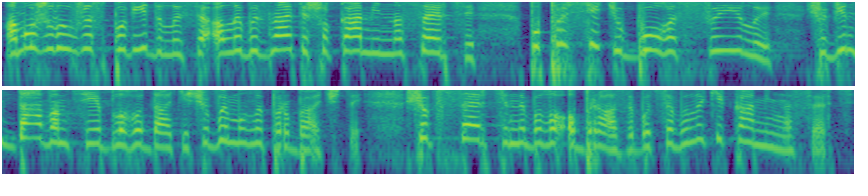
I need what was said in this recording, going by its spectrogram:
А може, ви вже сповідалися, але ви знаєте, що камінь на серці. Попросіть у Бога сили, щоб він дав вам цієї благодаті, щоб ви могли пробачити, щоб в серці не було образи, бо це великий камінь на серці.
